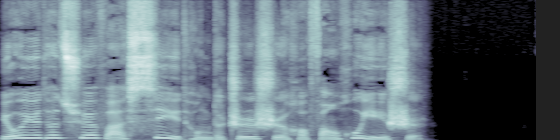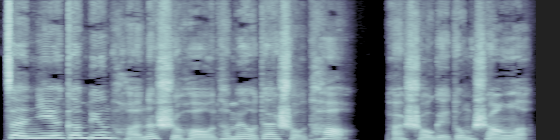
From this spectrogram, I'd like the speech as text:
由于他缺乏系统的知识和防护意识。在捏干冰团的时候，他没有戴手套，把手给冻伤了，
